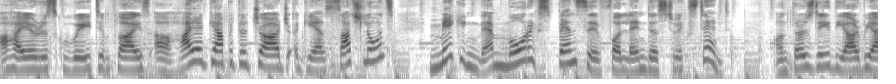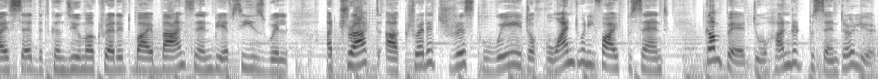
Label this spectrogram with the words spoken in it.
A higher risk weight implies a higher capital charge against such loans, making them more expensive for lenders to extend. On Thursday, the RBI said that consumer credit by banks and NBFCs will attract a credit risk weight of 125% compared to 100% earlier.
